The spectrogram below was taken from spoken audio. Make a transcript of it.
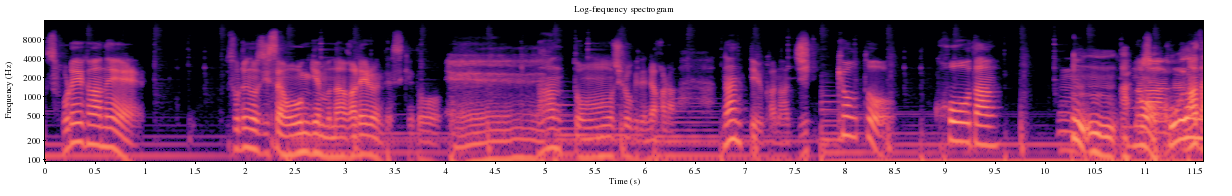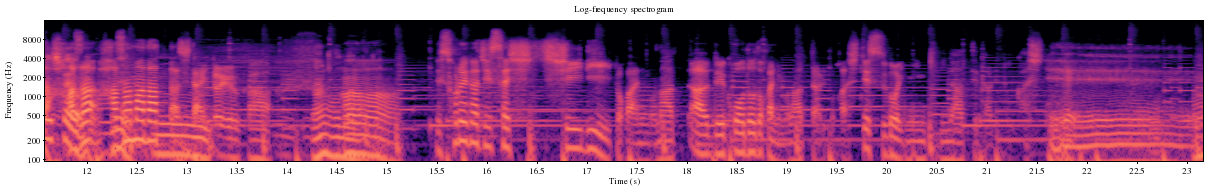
それがね、それの実際音源も流れるんですけど。なんとも面白くて、だから、なんていうかな、実況と講談ど。ううんうん。まだはわけですねざ狭間だった時代というか、うんなるほどでそれが実際 CD とかにもなっあ、レコードとかにもなったりとかして、すごい人気になってたりとかして。う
